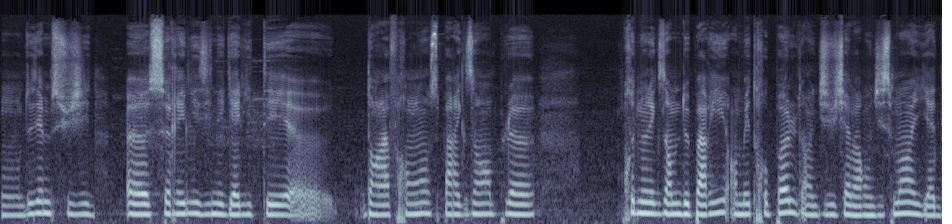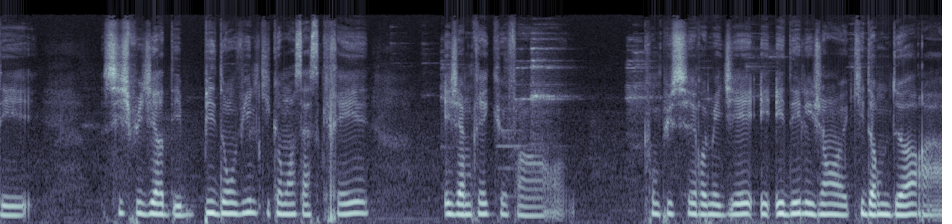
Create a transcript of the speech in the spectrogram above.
Mon deuxième sujet serait les inégalités dans la France. Par exemple prenons l'exemple de Paris. En métropole dans le 18e arrondissement il y a des si je puis dire des bidonvilles qui commencent à se créer. Et j'aimerais que enfin qu'on puisse y remédier et aider les gens euh, qui dorment dehors à,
